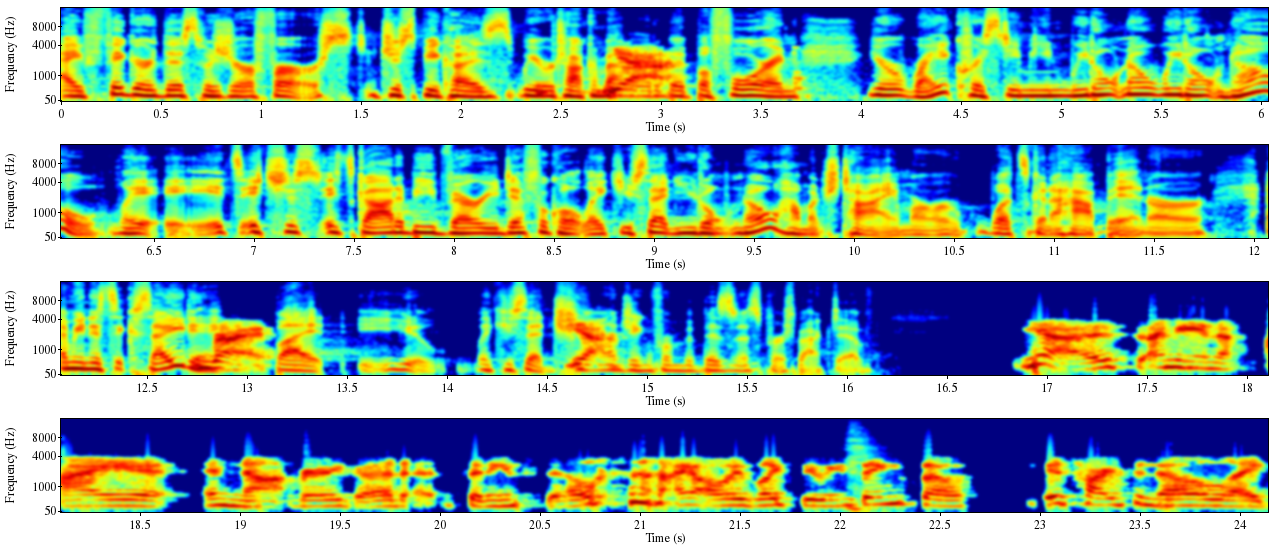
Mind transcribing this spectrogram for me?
I figured this was your first, just because we were talking about yeah. it a little bit before. And you're right, Christy. I mean, we don't know. We don't know. Like it's it's just it's got to be very difficult. Like you said, you don't know how much time or what's going to happen. Or I mean, it's exciting, right. but you like you said, challenging yeah. from a business perspective. Yeah, it's. I mean, I am not very good at sitting still. I always like doing things, so it's hard to know. Like,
